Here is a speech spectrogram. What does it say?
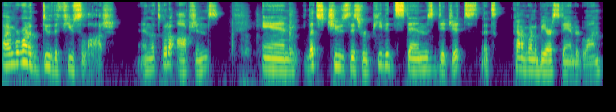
And we're going to do the fuselage. And let's go to options and let's choose this repeated stems digits. That's kind of going to be our standard one.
